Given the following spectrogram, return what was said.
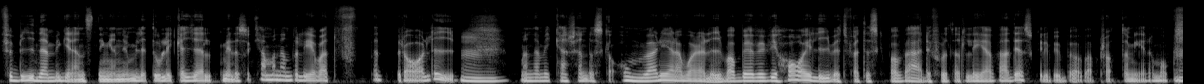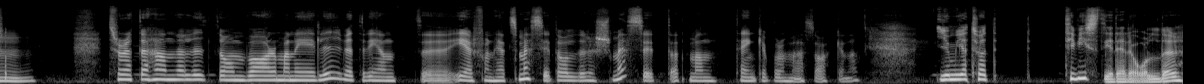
förbi den begränsningen med lite olika hjälpmedel så kan man ändå leva ett, ett bra liv. Mm. Men när vi kanske ändå ska omvärdera våra liv. Vad behöver vi ha i livet för att det ska vara värdefullt att leva? Det skulle vi behöva prata mer om också. Mm. Tror du att det handlar lite om var man är i livet rent eh, erfarenhetsmässigt, åldersmässigt? Att man tänker på de här sakerna? Jo, men jag tror att till viss del är det ålder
